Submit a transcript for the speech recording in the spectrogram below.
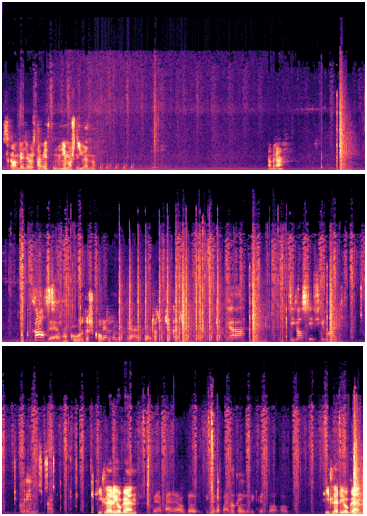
Skąd wiedział, że tam jestem? No niemożliwe, no. Dobra. O kurde, szkopy. Czas uciekać. Ja, die gast heeft geen mic. Alleen de Skype. Hitlerjugend! Ik ben nog bijna ook dood. Ik ben nog bijna Oké. dood door die kutbal ook. Hitlerjugend!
